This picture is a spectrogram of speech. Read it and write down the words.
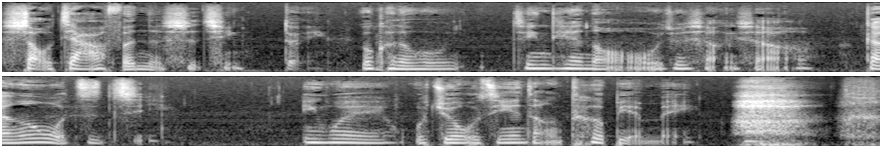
少加分的事情，对，有可能今天哦，我就想一下，感恩我自己，因为我觉得我今天长得特别美啊，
